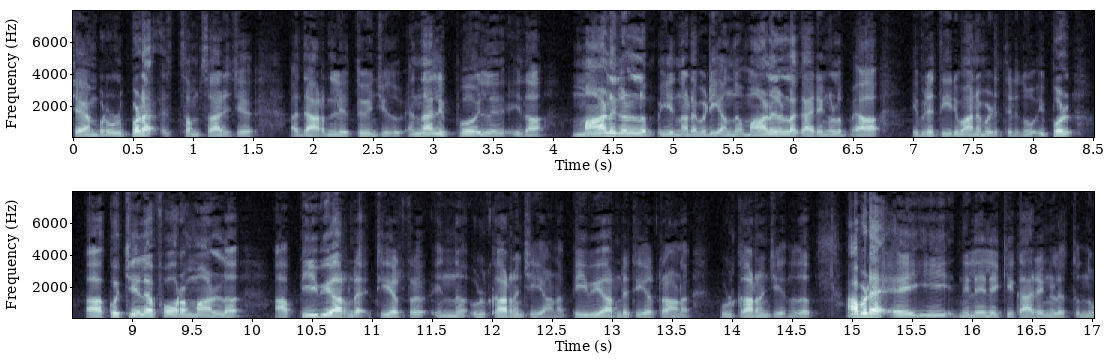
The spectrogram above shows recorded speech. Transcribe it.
ചേംബർ ഉൾപ്പെടെ സംസാരിച്ച് ധാരണയിലെത്തുകയും ചെയ്തു. എന്നാൽ ഇപ്പോൾ ഇതാ മാളുകളിലും ഈ നടപടി അന്ന് മാളുകളിലെ കാര്യങ്ങളും ഇവർ തീരുമാനമെടുത്തിരുന്നു. ഇപ്പോൾ കൊച്ചിയിലെ ഫോറം മാളിൽ പി വി ആറിന്റെ തിയേറ്റർ ഇന്ന് ഉദ്ഘാടനം ചെയ്യുകയാണ്. പി വി ആറിന്റെ തിയേറ്ററാണ് ഉദ്ഘാടനം ചെയ്യുന്നത്. അവിടെ ഈ നിലയിലേക്ക് കാര്യങ്ങൾ എത്തുന്നു.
